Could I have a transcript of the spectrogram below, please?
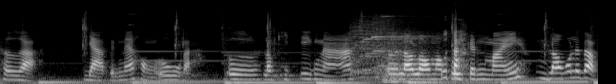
เธออะอยากเป็นแม่ของลูกอะ เออ เราคิดจริงนะ เออเราลองมาคุยกันไหมเราก็เลยแบบ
